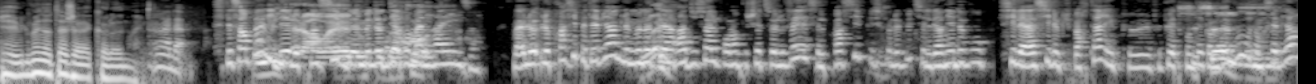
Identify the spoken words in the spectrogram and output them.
il y a eu le menottage à la colonne. Ouais. Voilà. C'était sympa Oui, l'idée, le principe ouais, de menotter bah, pour- Roman Reigns. Bah, le, le principe était bien de le menotter Ouais. à ras du sol pour l'empêcher de se lever, c'est le principe, puisque le but c'est le dernier debout. S'il est assis le cul par terre, il peut, il peut plus être compté comme ça, debout, donc c'est bien.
